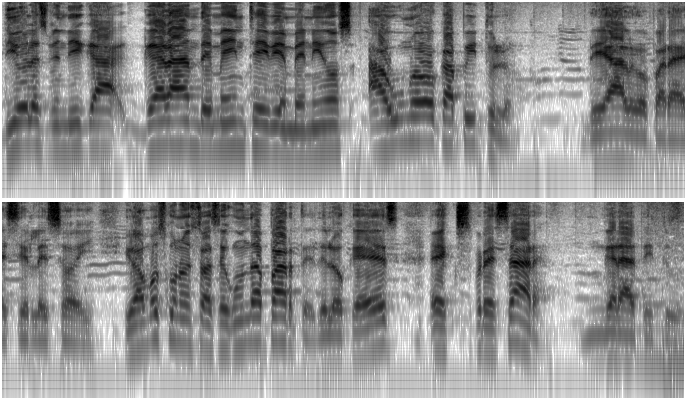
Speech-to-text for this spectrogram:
Dios les bendiga grandemente y bienvenidos a un nuevo capítulo de algo para decirles hoy. Y vamos con nuestra segunda parte de lo que es expresar gratitud.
